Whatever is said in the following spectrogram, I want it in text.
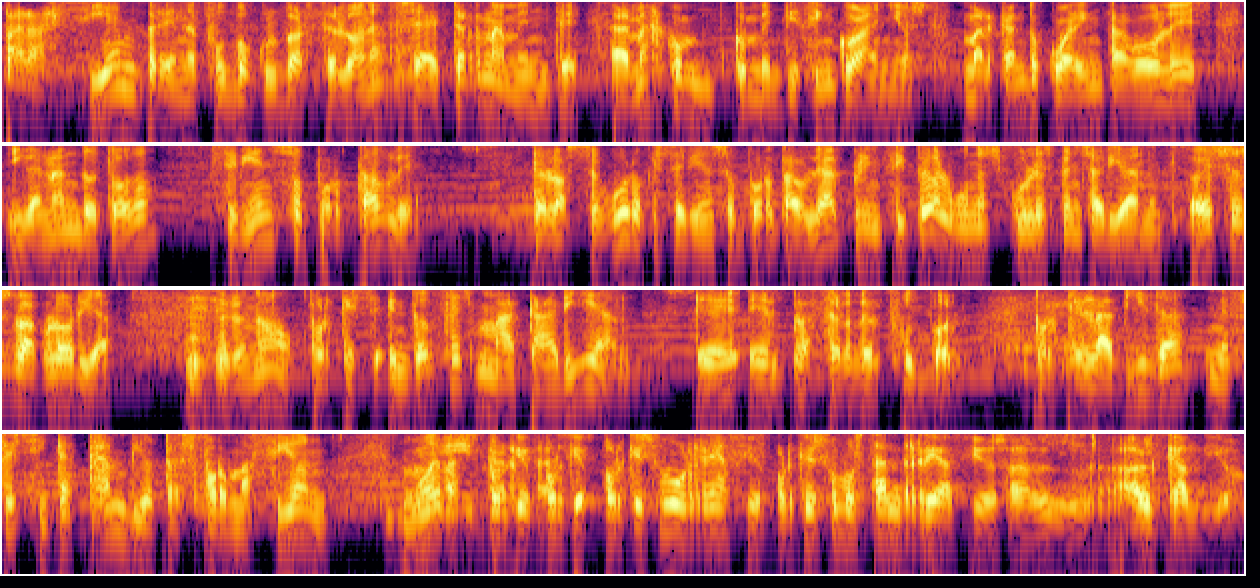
para siempre en el Fútbol Club Barcelona, o sea, eternamente, además con, con 25 años, marcando 40 goles y ganando todo, sería insoportable. Te lo aseguro que sería insoportable. Al principio algunos culés pensarían, eso es la gloria, pero no, porque entonces matarían eh, el placer del fútbol. Porque la vida necesita cambio, transformación, nuevas por qué, por, qué, somos reacios? ¿Por qué somos tan reacios al, al cambio?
